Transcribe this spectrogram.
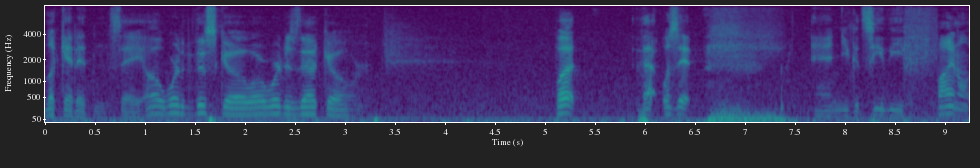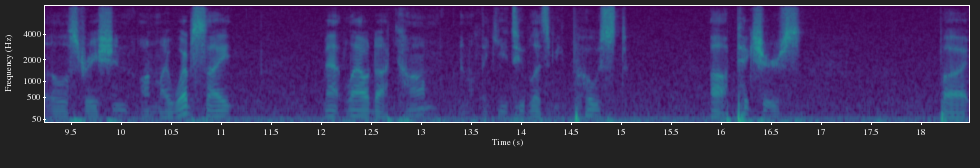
look at it and say, "Oh, where did this go?" or "Where does that go?" But that was it And you can see the final illustration on my website, mattlao.com. YouTube lets me post uh, pictures, but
